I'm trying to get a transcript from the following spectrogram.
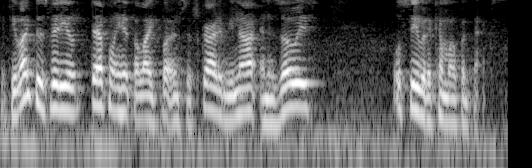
If you like this video, definitely hit the like button, subscribe if you're not, and as always, we'll see what I come up with next.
